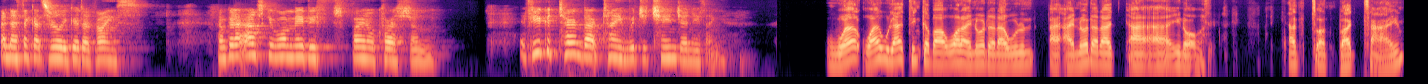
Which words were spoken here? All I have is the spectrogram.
And I think that's really good advice. I'm going to ask you one maybe final question. If you could turn back time, would you change anything? Well, why would I think about what I know that I wouldn't? I, I know that I, I, you know, I can't turn back time,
